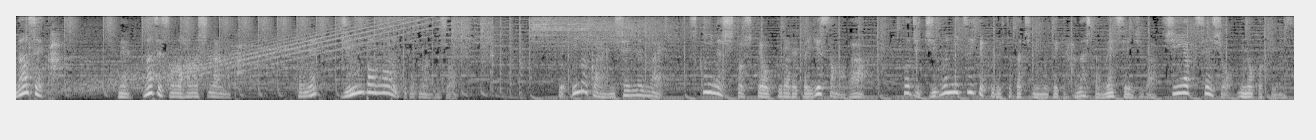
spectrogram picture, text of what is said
なぜか。ね、なぜその話になるのか。これね、順番があるってことなんですよ。で、今から2000年前、救い主として送られたイエス様が、当時自分についてくる人たちに向けて話したメッセージが新約聖書に残っています。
